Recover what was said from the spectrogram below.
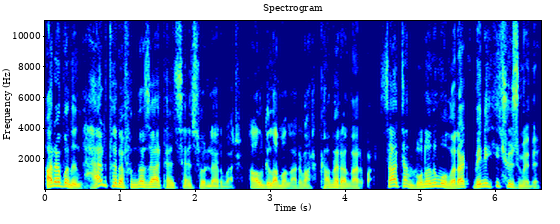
Arabanın her tarafında zaten sensörler var, algılamalar var, kameralar var. Zaten donanım olarak beni hiç üzmedi.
